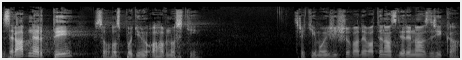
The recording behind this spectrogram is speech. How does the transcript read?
Zrádné rty jsou hospodinu ohavností. Třetí Mojžíšova 19.11 říká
